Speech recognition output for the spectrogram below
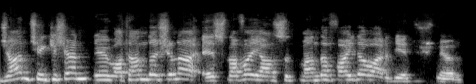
can çekişen e, vatandaşına, esnafa yansıtmanda fayda var diye düşünüyorum.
